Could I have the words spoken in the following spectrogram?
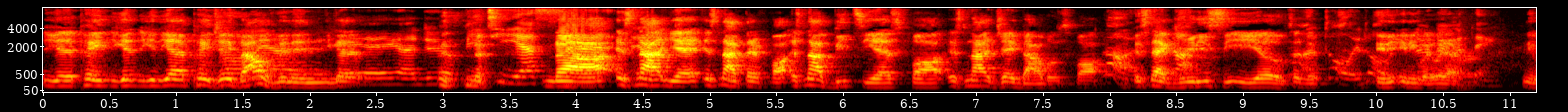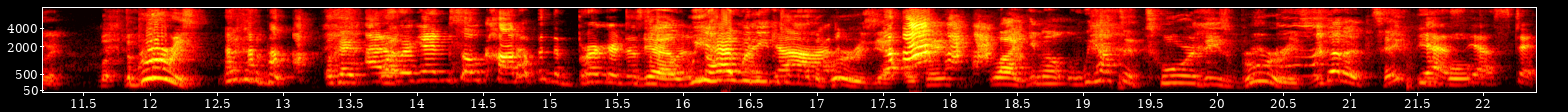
gotta pay. You get. You gotta pay J Oh, Balvin, yeah, and you gotta. Yeah, you gotta do a BTS. Nah, it's not yet. It's not their fault. It's not BTS fault. It's not J Balvin's fault. No, it's it's that not. greedy CEO. No, uh, totally, totally. anyway, whatever. anyway, the breweries. Look at the brew- Okay. I know what- we're getting so caught up in the burger discourse. yeah, we oh haven't even talked about the breweries yet. Okay, like you know, we have to tour these breweries. We gotta take Yes, people. yes. Stay.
